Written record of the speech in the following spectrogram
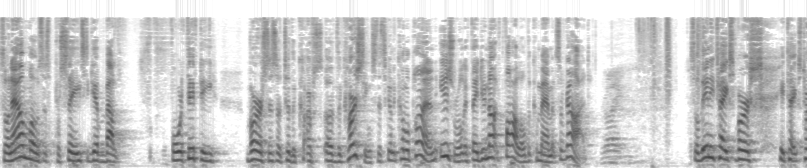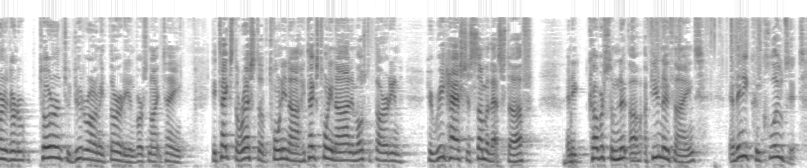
So now Moses proceeds to give about 450 verses of, the, of the cursings that's going to come upon Israel if they do not follow the commandments of God. Right. So then he takes verse, he takes, turn to, turn to Deuteronomy 30 and verse 19. He takes the rest of 29, he takes 29 and most of 30 and he rehashes some of that stuff and he covers some new, uh, a few new things and then he concludes it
